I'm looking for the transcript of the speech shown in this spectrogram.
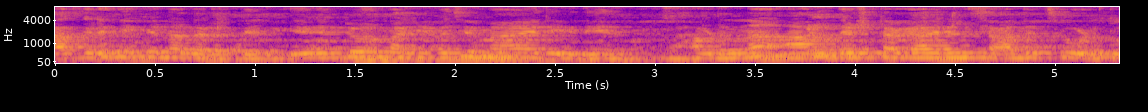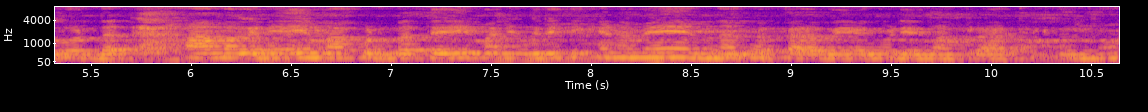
ആഗ്രഹിക്കുന്ന തരത്തിൽ ഏറ്റവും അനുയോജ്യമായ രീതിയിൽ അവിടുന്ന് ആ ഉദ്ദിഷ്ടകാര്യം സാധിച്ചു കൊടുത്തുകൊണ്ട് ആ മകനെയും ആ കുടുംബത്തെയും അനുഗ്രഹിക്കണമേ എന്ന് കർത്താവെയും കൂടി ഞങ്ങൾ പ്രാർത്ഥിക്കുന്നു.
